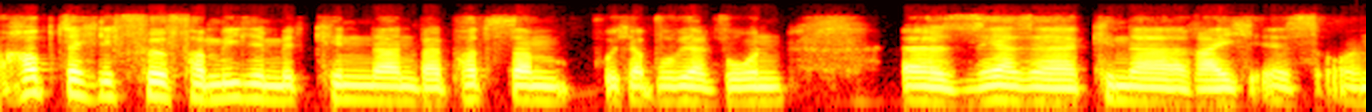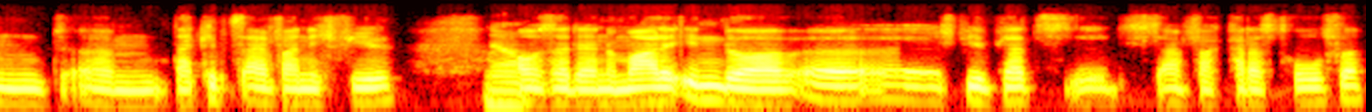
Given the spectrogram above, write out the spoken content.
hauptsächlich für Familien mit Kindern bei Potsdam, wo, ich, wo wir halt wohnen, äh, sehr, sehr kinderreich ist und ähm, da gibt es einfach nicht viel. Ja. Außer der normale Indoor-Spielplatz, äh, das ist einfach Katastrophe.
